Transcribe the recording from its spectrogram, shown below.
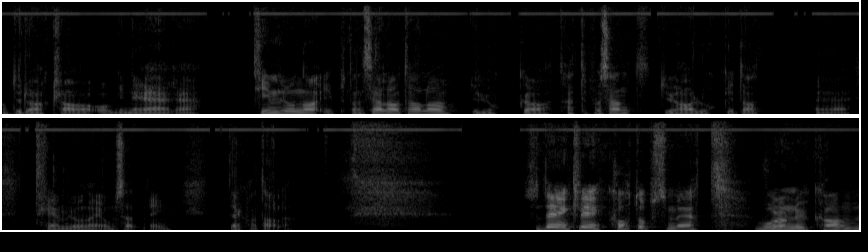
At du da klarer å generere 10 millioner i potensielle avtaler. Du lukker 30% Du har lukket da eh, 3 millioner i omsetning det kvartalet. Så Det er egentlig kort oppsummert hvordan du kan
